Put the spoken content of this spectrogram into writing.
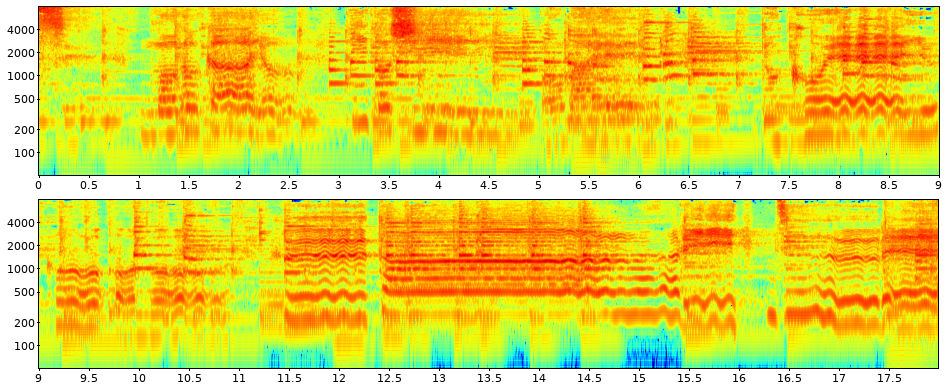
す。ものかよ愛しいお前。どこへ行こうと二人ずれ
